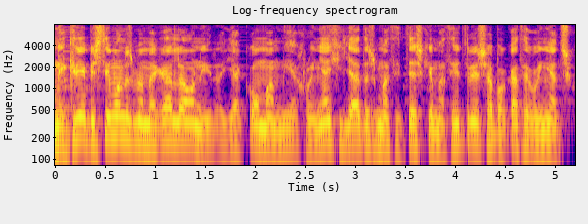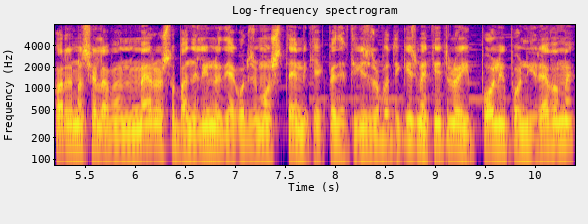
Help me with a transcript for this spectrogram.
Μικροί επιστήμονες με μεγάλα όνειρα. Για ακόμα μία χρονιά, χιλιάδες μαθητές και μαθήτριες από κάθε γωνιά της χώρας μας έλαβαν μέρος στον Πανελλήνιο Διαγωνισμό STEM και Εκπαιδευτικής Ρομποτικής με τίτλο Η πόλη που ονειρεύομαι,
